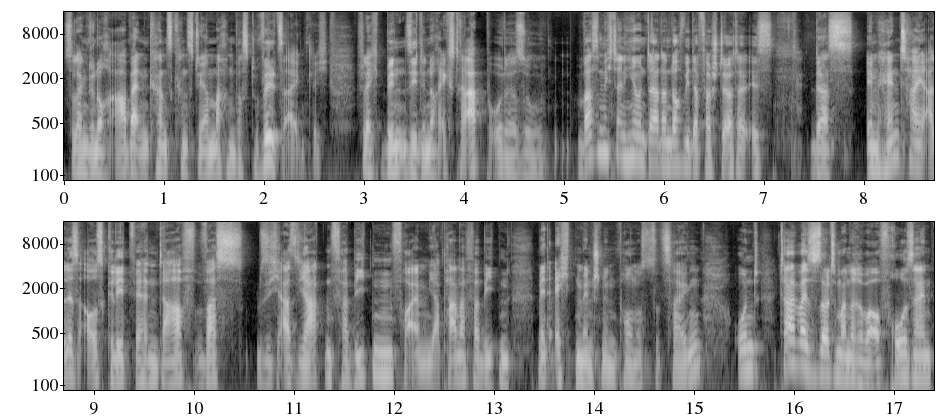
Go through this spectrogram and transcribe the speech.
solange du noch arbeiten kannst, kannst du ja machen, was du willst eigentlich. Vielleicht binden sie dir noch extra ab oder so. Was mich dann hier und da dann doch wieder verstört hat, ist, dass im Hentai alles ausgelegt werden darf, was sich Asiaten verbieten, vor allem Japaner verbieten, mit echten Menschen in Pornos zu zeigen. Und teilweise sollte man darüber auch froh sein,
